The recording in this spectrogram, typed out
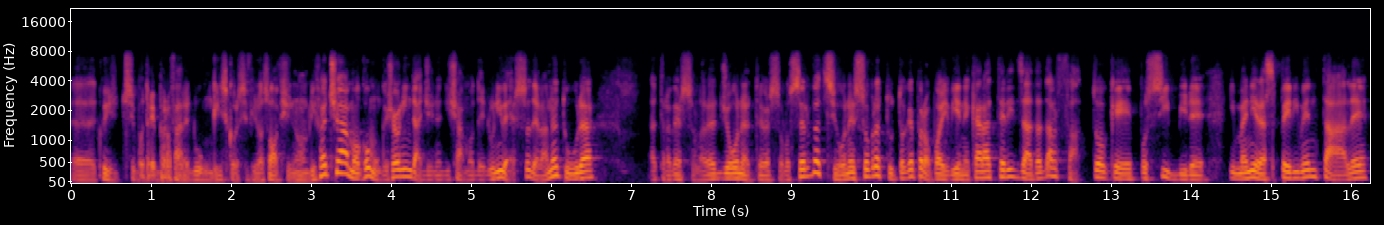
Eh, qui si potrebbero fare lunghi discorsi filosofici, non li facciamo, comunque c'è un'indagine diciamo, dell'universo, della natura, attraverso la ragione, attraverso l'osservazione e soprattutto che però poi viene caratterizzata dal fatto che è possibile in maniera sperimentale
